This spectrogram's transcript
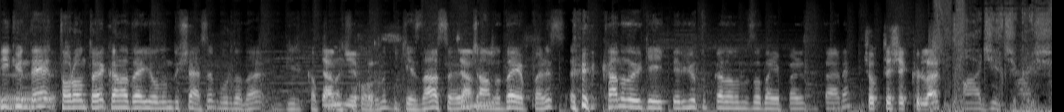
Bir günde ee, Toronto'ya Kanada'ya yolun düşerse burada da bir kapı açık yaparız. olduğunu bir kez daha söyleyeyim. Canlı, Canlı da yaparız. Kanada geyikleri YouTube kanalımıza da yaparız bir tane. Çok teşekkürler. Acil çıkış.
